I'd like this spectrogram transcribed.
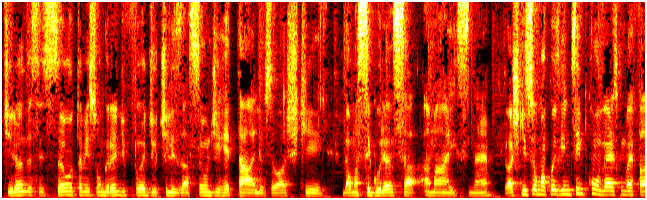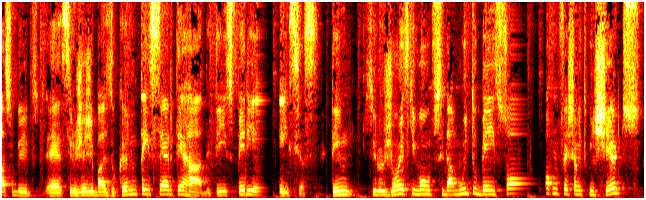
tirando essa exceção, eu também sou um grande fã de utilização de retalhos. Eu acho que dá uma segurança a mais, né? Eu acho que isso é uma coisa que a gente sempre conversa quando vai falar sobre é, cirurgia de base do crânio, não tem certo e errado, e tem experiências. Tem cirurgiões que vão se dar muito bem só com fechamento com enxertos,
